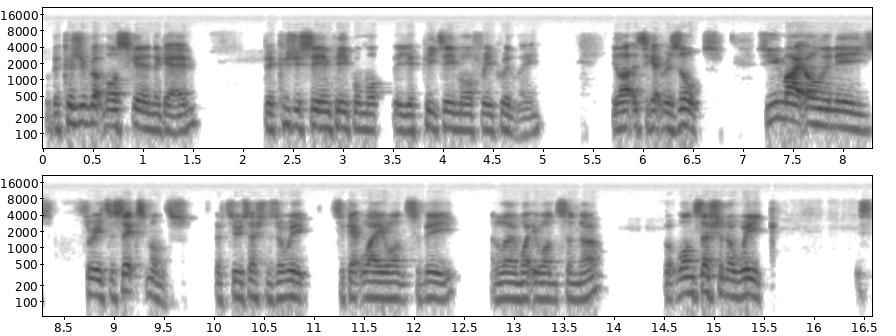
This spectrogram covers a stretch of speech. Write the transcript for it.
But because you've got more skin in the game, because you're seeing people more, your PT more frequently, you're likely to get results. So you might only need three to six months of two sessions a week to get where you want to be and learn what you want to know. But one session a week, it's,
